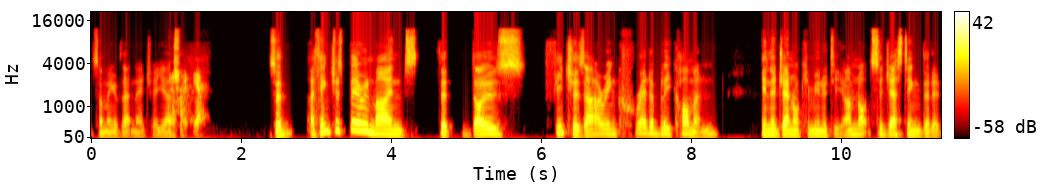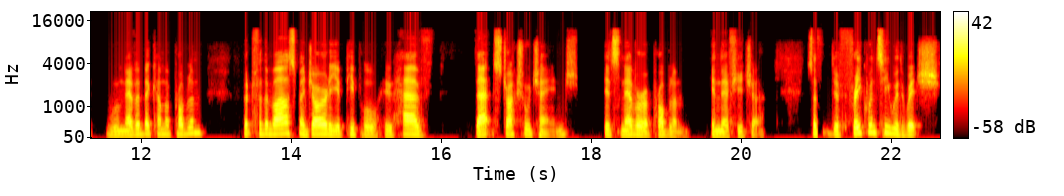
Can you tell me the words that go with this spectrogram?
something of that nature. Yeah, that's right. Yeah. So I think just bear in mind that those features are incredibly common in the general community. I'm not suggesting that it will never become a problem, but for the vast majority of people who have that structural change, it's never a problem in their future. So the frequency with which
